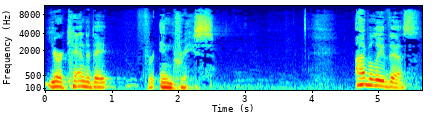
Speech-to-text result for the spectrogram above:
You're a candidate for increase. I believe this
